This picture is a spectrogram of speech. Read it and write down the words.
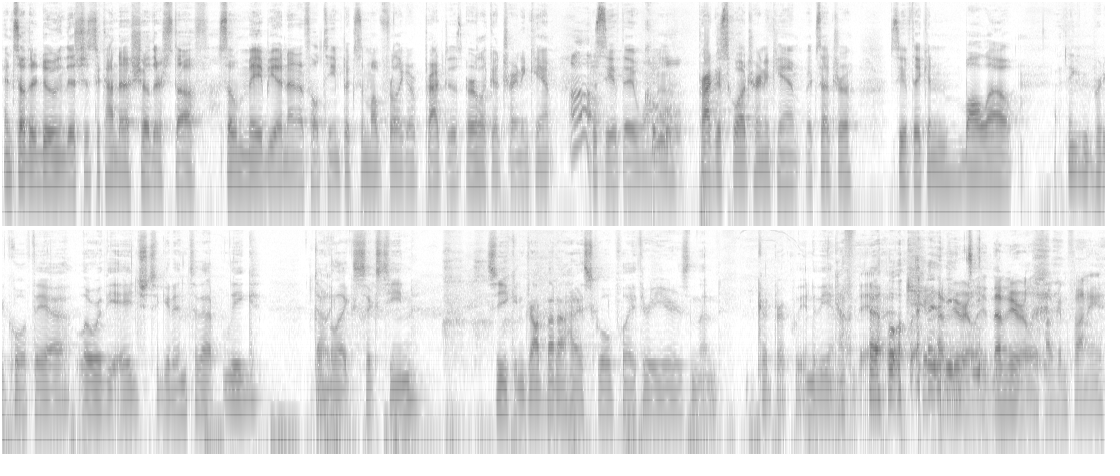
and so they're doing this just to kind of show their stuff. So maybe an NFL team picks them up for like a practice or like a training camp Oh, to see if they want to cool. practice squad training camp, etc. See if they can ball out. I think it'd be pretty cool if they uh, lower the age to get into that league down to like 16, so you can drop out of high school, play three years, and then go directly into the Damn, NFL. that'd be really that'd be really fucking funny.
